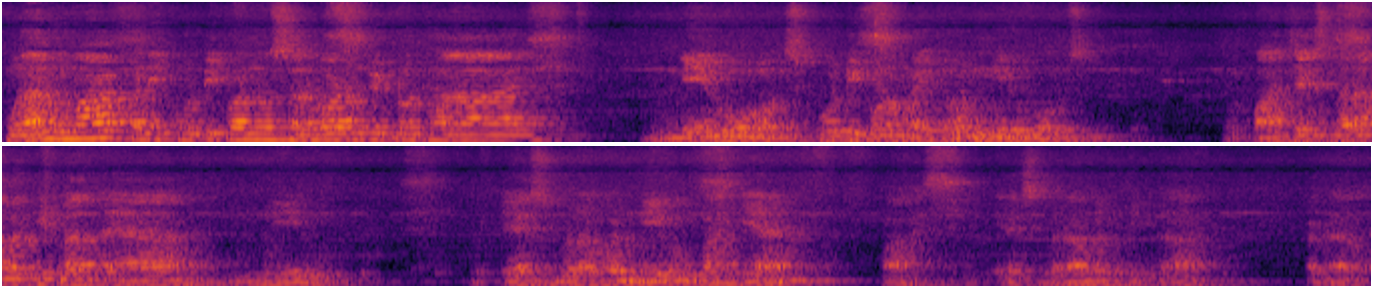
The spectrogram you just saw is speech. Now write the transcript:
ખૂણાનું માપ અને કોટિકોણનો સરવાળો કેટલો થાય? 90 અંશ કોટિકોણ હોય તો 90 અંશ તો 5x બરાબર કેટલા થયા? 90 તો x બરાબર 90 ભાગ્યા 5 x બરાબર કેટલા? 18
